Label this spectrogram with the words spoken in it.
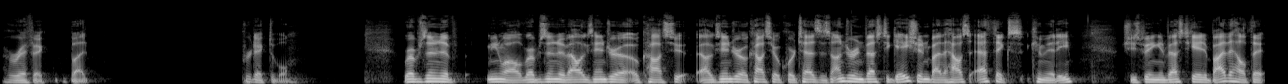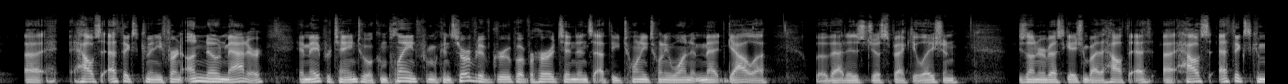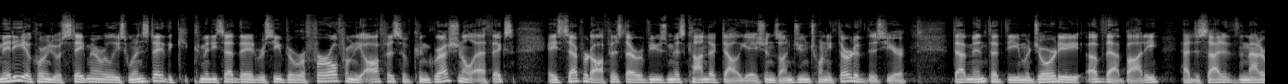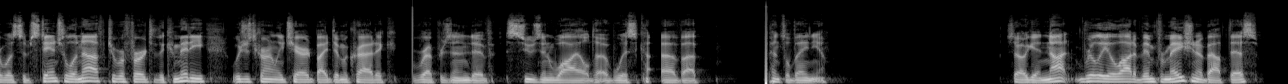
Horrific, but predictable. Representative, meanwhile, Representative Alexandria Ocasio, Alexandria Ocasio Cortez is under investigation by the House Ethics Committee. She's being investigated by the Health, uh, House Ethics Committee for an unknown matter. It may pertain to a complaint from a conservative group over her attendance at the 2021 Met Gala, though that is just speculation. She's under investigation by the uh, House Ethics Committee. According to a statement released Wednesday, the committee said they had received a referral from the Office of Congressional Ethics, a separate office that reviews misconduct allegations, on June 23rd of this year. That meant that the majority of that body had decided that the matter was substantial enough to refer to the committee, which is currently chaired by Democratic Representative Susan Wild of, Wisconsin, of uh, Pennsylvania. So, again, not really a lot of information about this,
